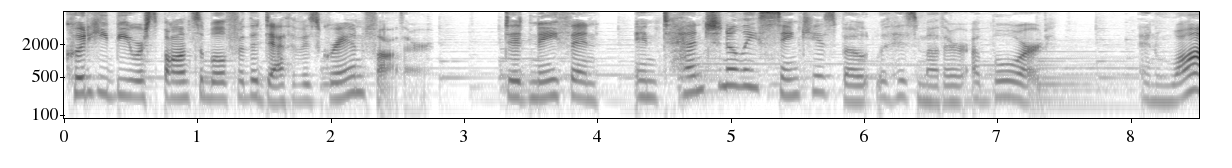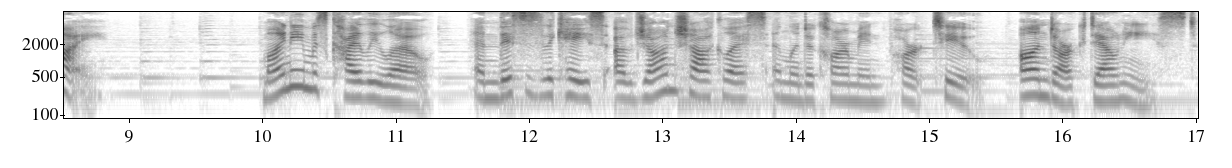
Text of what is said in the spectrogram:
Could he be responsible for the death of his grandfather? Did Nathan intentionally sink his boat with his mother aboard? And why? My name is Kylie Low, and this is the case of John Chakalos and Linda Carman, Part 2, on Dark Downeast.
